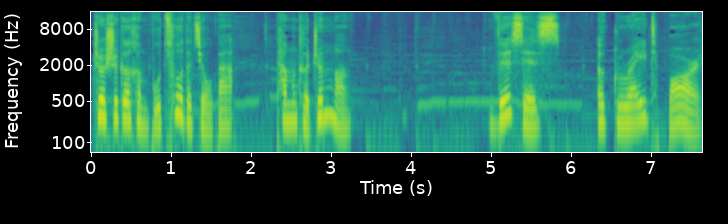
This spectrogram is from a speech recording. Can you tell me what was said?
这是个很不错的酒吧，他们可真忙。This is a great bar.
